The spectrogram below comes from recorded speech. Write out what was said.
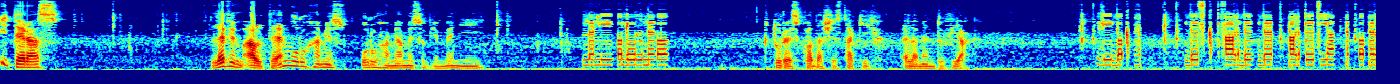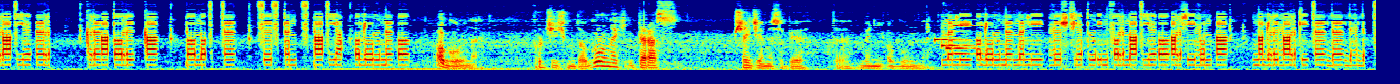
I teraz lewym altem uruchamia, uruchamiamy sobie menu, które składa się z takich elementów jak widok dysk twardy partycja operacje R kreatory K pomoc C system stacja ogólne o ogólne. Wróciliśmy do ogólnych i teraz przejdziemy sobie te menu ogólne. menu ogólne menu wyświetl informacje o archiwum A nagrywarki CD C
